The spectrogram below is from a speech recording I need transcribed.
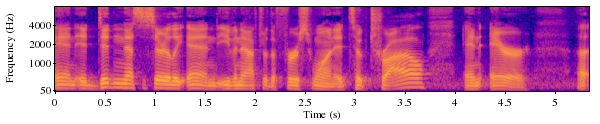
And it didn't necessarily end even after the first one. It took trial and error. Uh,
